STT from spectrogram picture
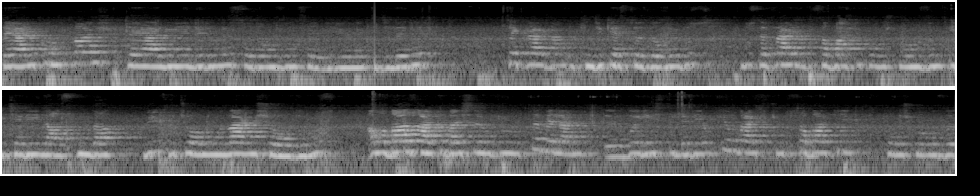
Değerli konuklar, değerli üyelerimiz, odamızın sevgili yöneticileri, tekrardan ikinci kez söz alıyoruz. Bu sefer sabahki konuşmamızın içeriğiyle aslında büyük bir çoğunluğunu vermiş olduğumuz ama bazı arkadaşlarımızın muhtemelen e, bu eleştirileri yapıyorlar çünkü sabahki konuşmamızı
